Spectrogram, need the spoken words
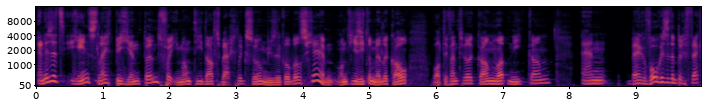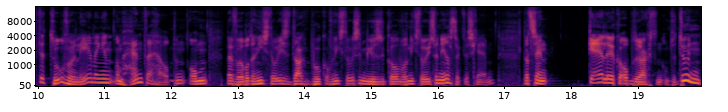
En is het geen slecht beginpunt voor iemand die daadwerkelijk zo'n musical wil schrijven? Want je ziet onmiddellijk al wat eventueel kan, wat niet kan. En bij gevolg is het een perfecte tool voor leerlingen om hen te helpen om bijvoorbeeld een historisch dagboek of een historische musical of een historisch toneelstuk te schrijven. Dat zijn keileuke opdrachten om te doen,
